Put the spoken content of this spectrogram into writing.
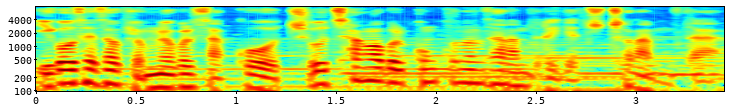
이곳에서 경력을 쌓고 주 창업을 꿈꾸는 사람들에게 추천합니다.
